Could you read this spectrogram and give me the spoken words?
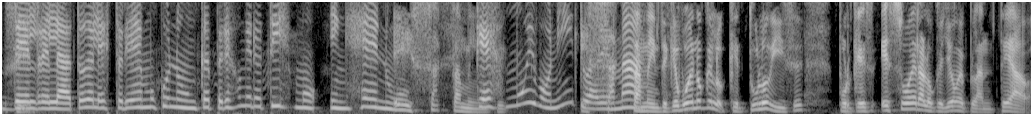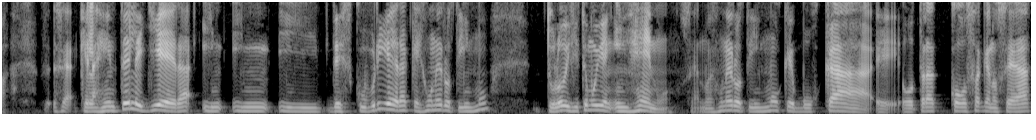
Sí. del relato de la historia de Mucununca, pero es un erotismo ingenuo, Exactamente. que es muy bonito además. Exactamente, qué bueno que, lo, que tú lo dices, porque es- eso era lo que yo me planteaba. O sea, que la gente leyera y, y- y descubriera que es un erotismo, tú lo dijiste muy bien, ingenuo. O sea, no es un erotismo que busca eh, otra cosa que no sea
